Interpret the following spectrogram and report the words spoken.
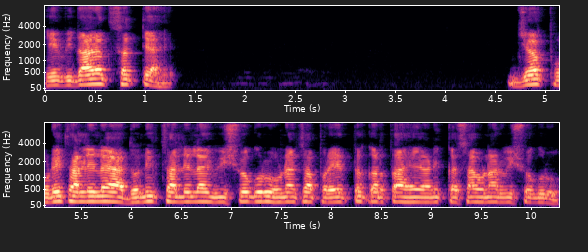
हे विदारक सत्य आहे. जग पुढे चाललेलं आहे आधुनिक चाललेलं आहे विश्वगुरु होण्याचा प्रयत्न करत आहे आणि कसा होणार विश्वगुरु?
